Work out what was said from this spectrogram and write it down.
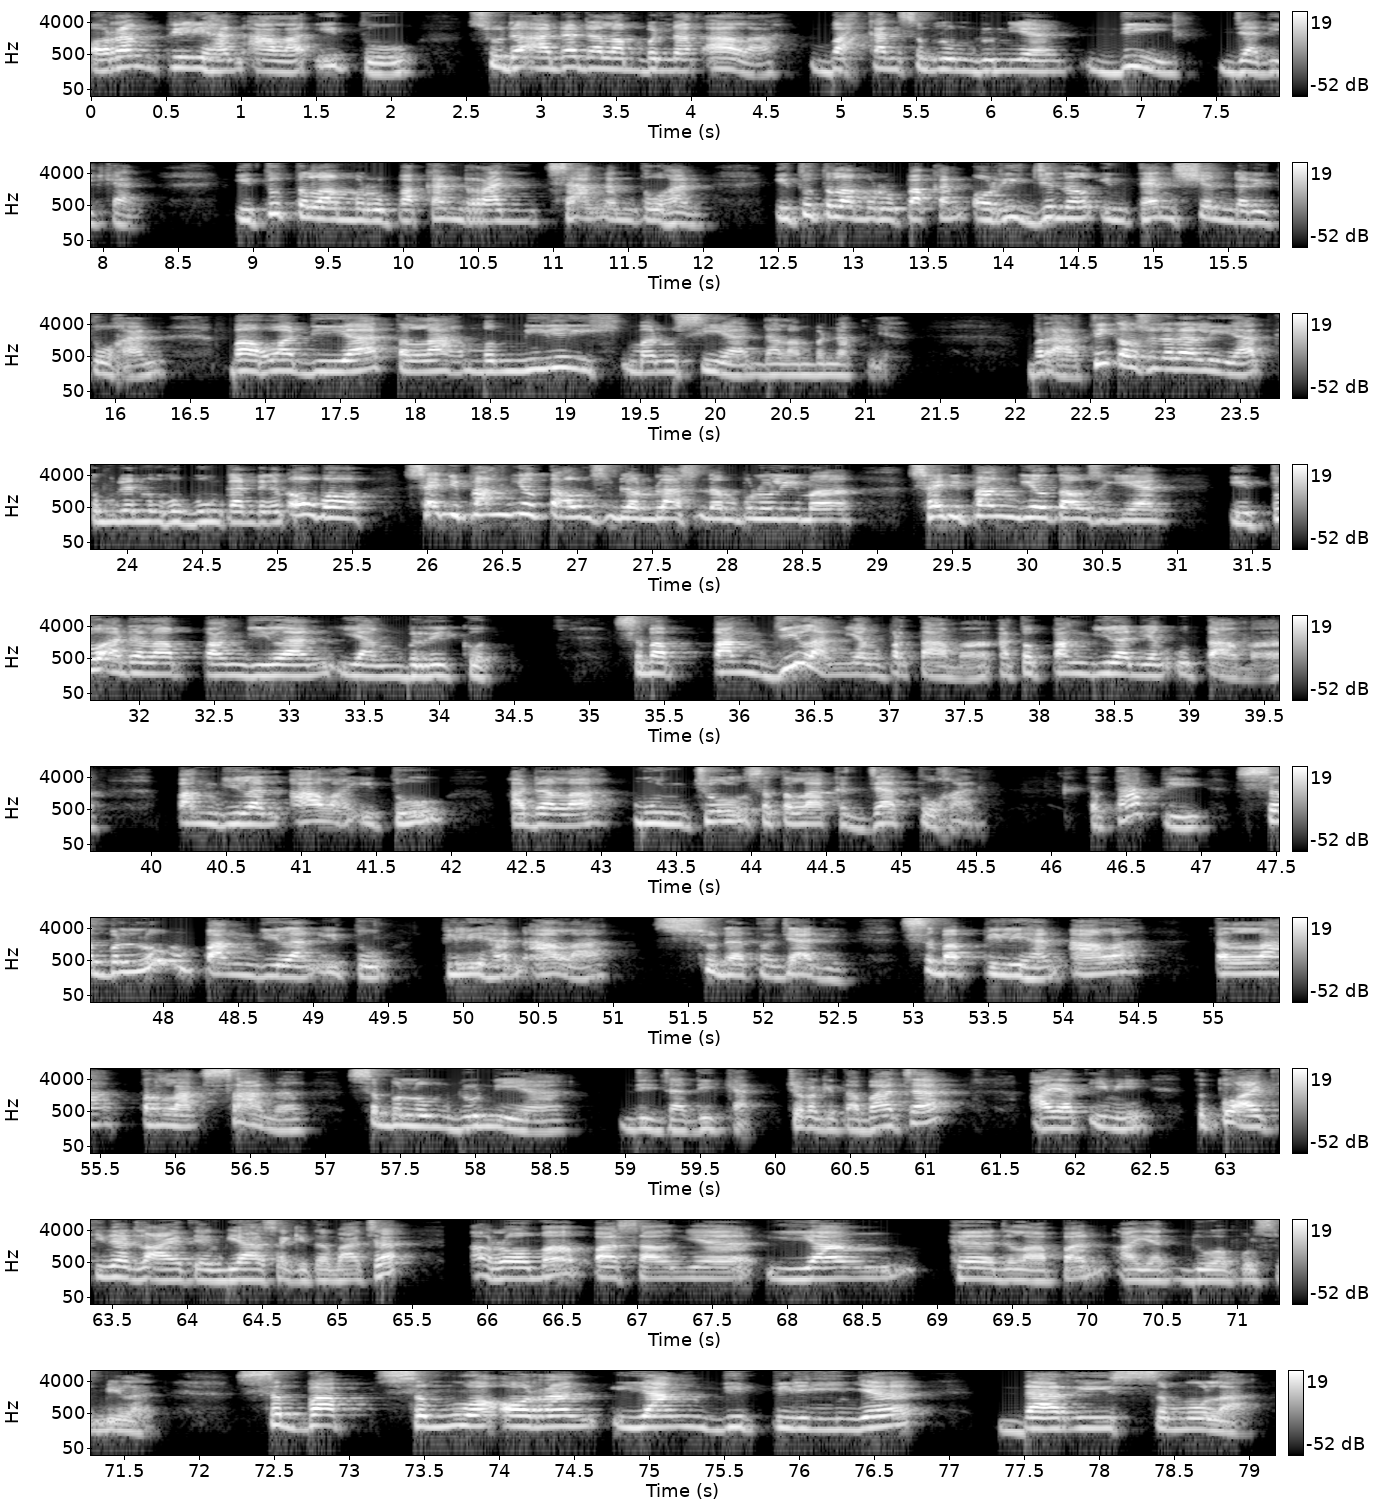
orang pilihan Allah itu sudah ada dalam benak Allah bahkan sebelum dunia dijadikan. Itu telah merupakan rancangan Tuhan. Itu telah merupakan original intention dari Tuhan bahwa dia telah memilih manusia dalam benaknya. Berarti kalau saudara lihat kemudian menghubungkan dengan oh bahwa saya dipanggil tahun 1965, saya dipanggil tahun sekian. Itu adalah panggilan yang berikut. Sebab panggilan yang pertama atau panggilan yang utama, panggilan Allah itu adalah muncul setelah kejatuhan. Tetapi sebelum panggilan itu, pilihan Allah sudah terjadi. Sebab pilihan Allah telah terlaksana sebelum dunia dijadikan. Coba kita baca ayat ini. Tentu ayat ini adalah ayat yang biasa kita baca. Roma pasalnya yang ke-8 ayat 29. Sebab semua orang yang dipilihnya dari semula.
